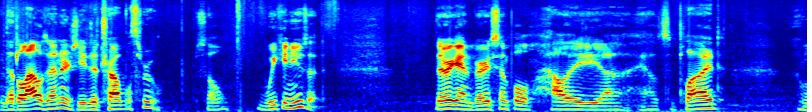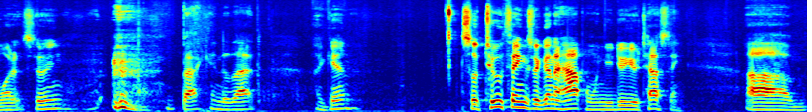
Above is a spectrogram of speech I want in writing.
that allows energy to travel through, so we can use it. There again, very simple how, they, uh, how it's applied and what it's doing. Back into that again. So two things are going to happen when you do your testing. Um,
